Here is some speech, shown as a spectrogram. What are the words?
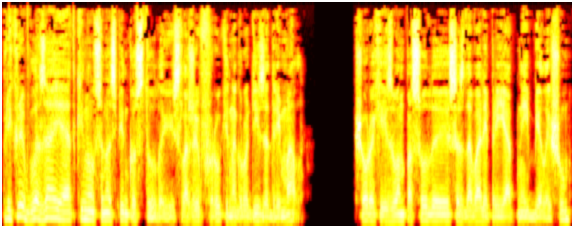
Прикрыв глаза, я откинулся на спинку стула и, сложив руки на груди, задремал. Шорохи и звон посуды создавали приятный белый шум,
